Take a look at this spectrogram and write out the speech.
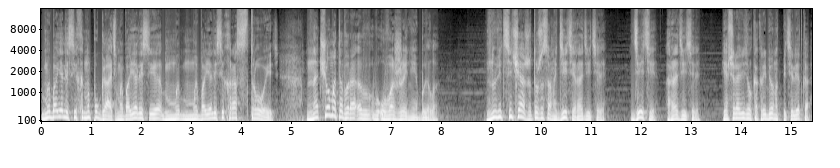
мы боялись их напугать, мы боялись, э, мы, мы боялись их расстроить. На чем это выра- уважение было? Ну ведь сейчас же то же самое. Дети, родители. Дети, родители. Я вчера видел, как ребенок пятилетка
